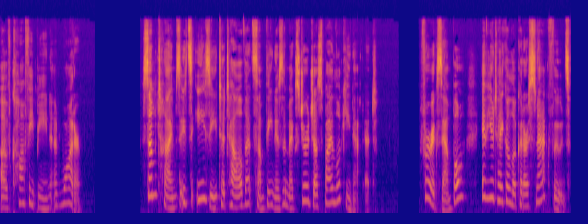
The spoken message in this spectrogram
of coffee bean and water. Sometimes it's easy to tell that something is a mixture just by looking at it. For example, if you take a look at our snack foods,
